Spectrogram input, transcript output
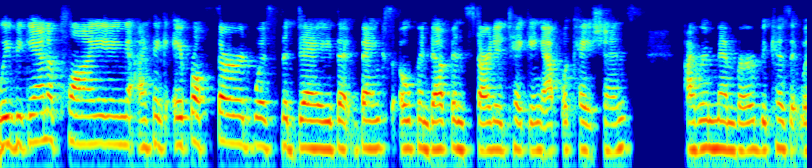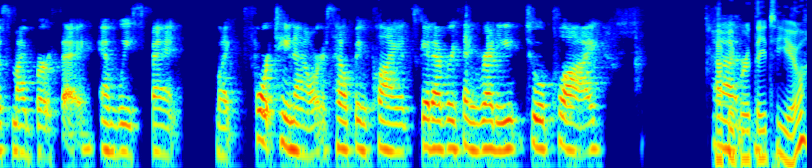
We began applying, I think April 3rd was the day that banks opened up and started taking applications. I remember because it was my birthday and we spent like 14 hours helping clients get everything ready to apply. Happy uh, birthday to you.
